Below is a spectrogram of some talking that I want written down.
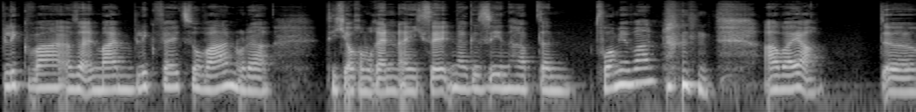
Blick waren, also in meinem Blickfeld so waren oder die ich auch im Rennen eigentlich seltener gesehen habe, dann vor mir waren. Aber ja, äh,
